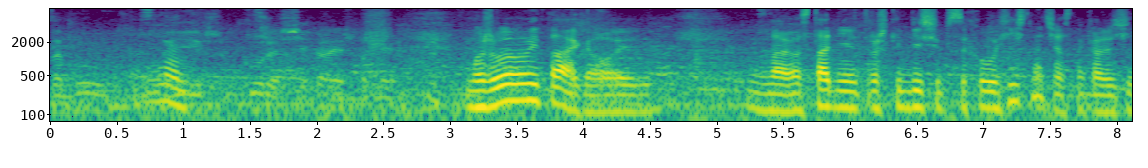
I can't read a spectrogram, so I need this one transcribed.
забув, Ну. стоїш, куриш, чекаєш. Можливо, і так, але не знаю, останній трошки більше психологічно, чесно кажучи,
